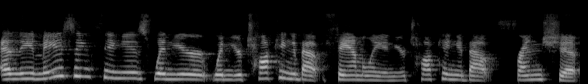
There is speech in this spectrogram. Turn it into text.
and the amazing thing is when you're when you're talking about family and you're talking about friendship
